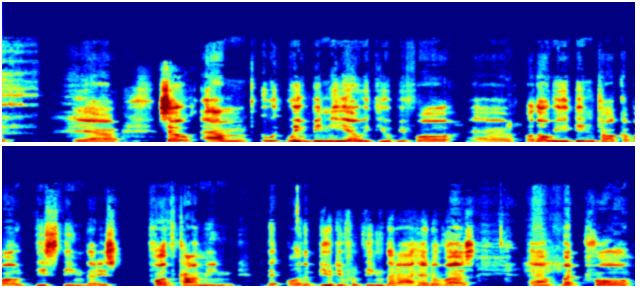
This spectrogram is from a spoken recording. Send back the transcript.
yeah. So um, we've been here with you before, uh, although we didn't talk about this thing that is forthcoming, the, or the beautiful things that are ahead of us. Um, but for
